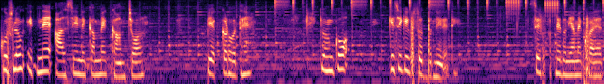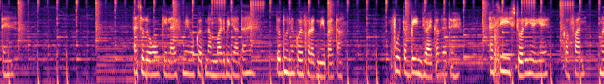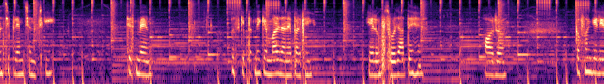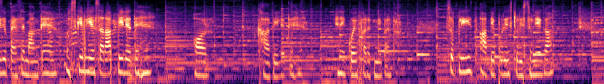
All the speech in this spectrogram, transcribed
कुछ लोग इतने आलसी निकम्मे कामचोर पियक्कड़ होते हैं कि उनको किसी की सुध बुध नहीं रहती। सिर्फ़ अपनी दुनिया में खोए रहते हैं। ऐसे लोगों की लाइफ में वो कोई अपना मर भी जाता है तो भी उन्हें कोई फ़र्क नहीं पड़ता। वो तब भी इंजॉय कर लेते हैं। ऐसी स्टोरी है ये, कफन, मुंशी प्रेमचंद की, जिसमें उसकी पत्नी के मर जाने पर भी ये लोग सो जाते हैं और कफन के लिए जो पैसे मांगते हैं, उसके भी ये शराब पी लेते हैं और खा पी लेते हैं। इन्हें कोई फ़र्क नहीं पड़ता। सो प्लीज़ आप ये पूरी स्टोरी सुनिएगा।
